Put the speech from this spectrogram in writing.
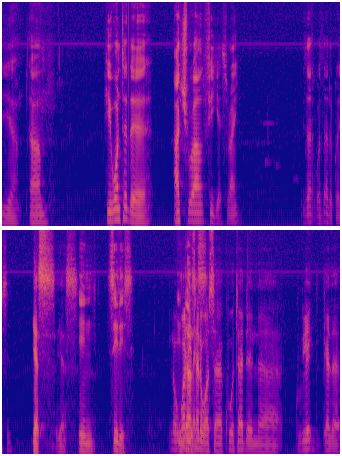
Yeah. Um, he wanted the actual figures, right? Is that was that a question? Yes, yes. In cities. No, In what he said was uh, quoted in. Uh, could we get the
